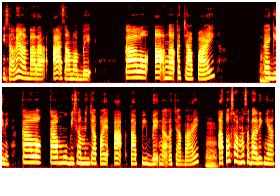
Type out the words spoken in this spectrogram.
misalnya antara A sama B kalau A nggak kecapai Hmm. eh gini kalau kamu bisa mencapai A tapi B nggak kecapai Hmm. atau sama sebaliknya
